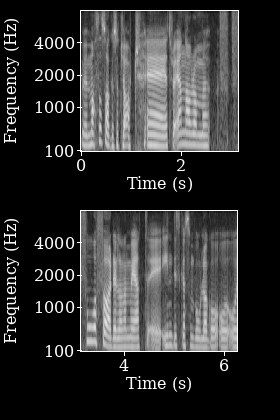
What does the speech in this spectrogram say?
Men massa saker såklart. Eh, jag tror en av de få fördelarna med att eh, Indiska som bolag och, och,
